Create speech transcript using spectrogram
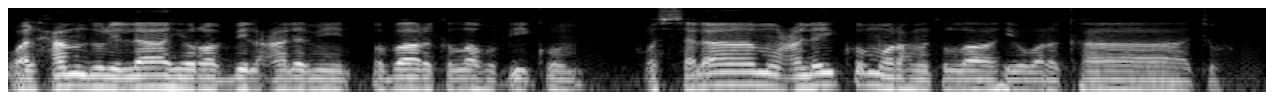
Walhamdulillahi rabbil alamin. Wa barakallahu fikum. Wassalamu alaikum warahmatullahi wabarakatuh.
